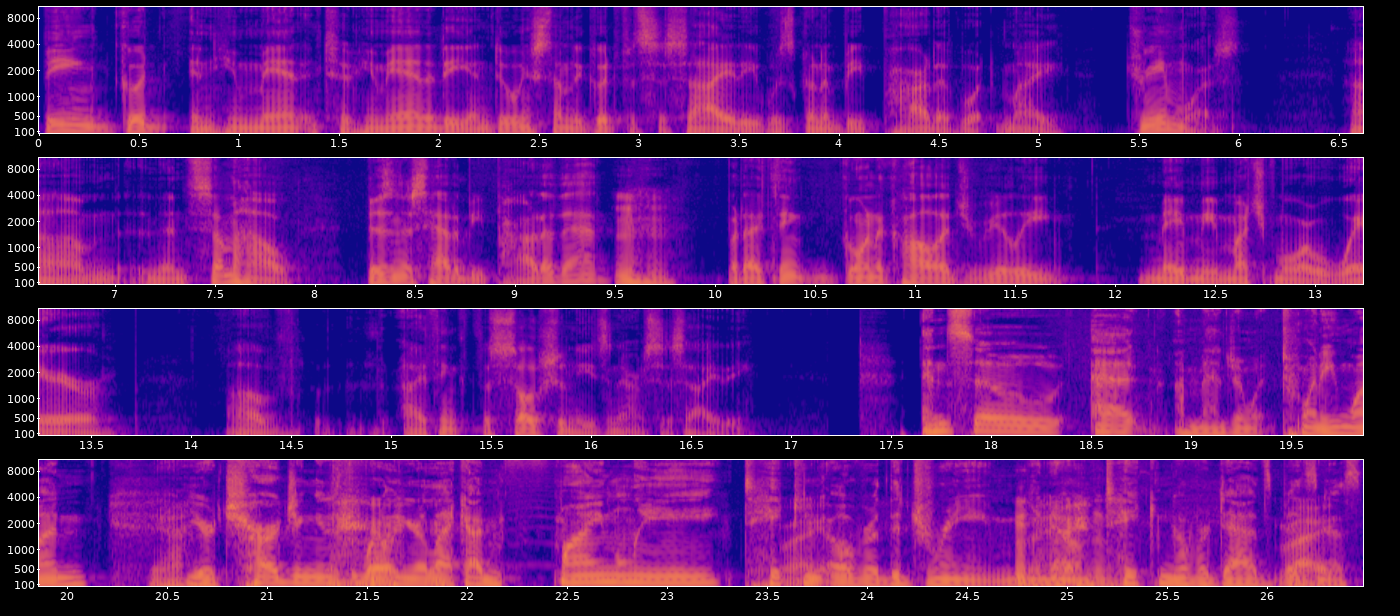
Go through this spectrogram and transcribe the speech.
being good in human to humanity and doing something good for society was going to be part of what my dream was. Um, and then somehow business had to be part of that. But I think going to college really made me much more aware of, I think, the social needs in our society. And so at imagine what 21 Yeah. you're charging into the world and you're like I'm finally taking Right. over the dream, you know, I'm taking over dad's Right. business.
